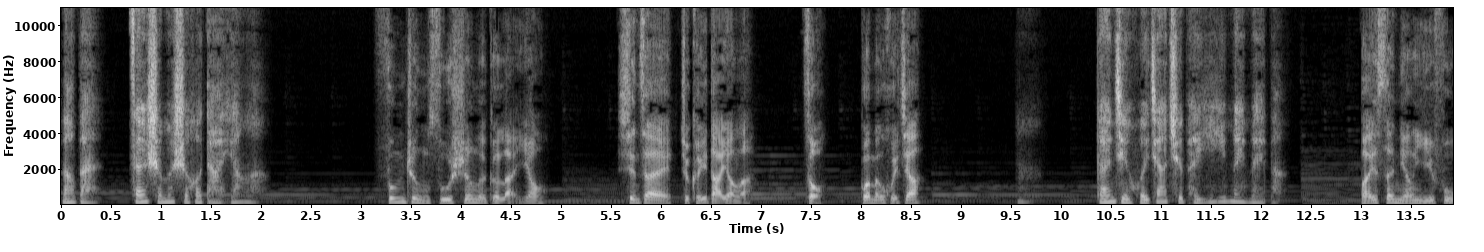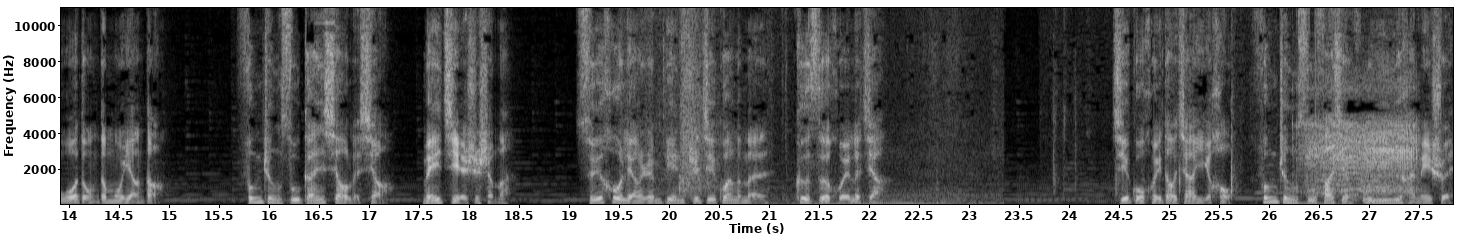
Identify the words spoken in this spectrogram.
老板，咱什么时候打烊啊？”风正苏伸了个懒腰：“现在就可以打烊了，走，关门回家。”“嗯，赶紧回家去陪依依妹妹吧。”白三娘一副我懂的模样道。风正苏干笑了笑，没解释什么。随后两人便直接关了门，各自回了家。结果回到家以后。风正苏发现胡依依还没睡，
